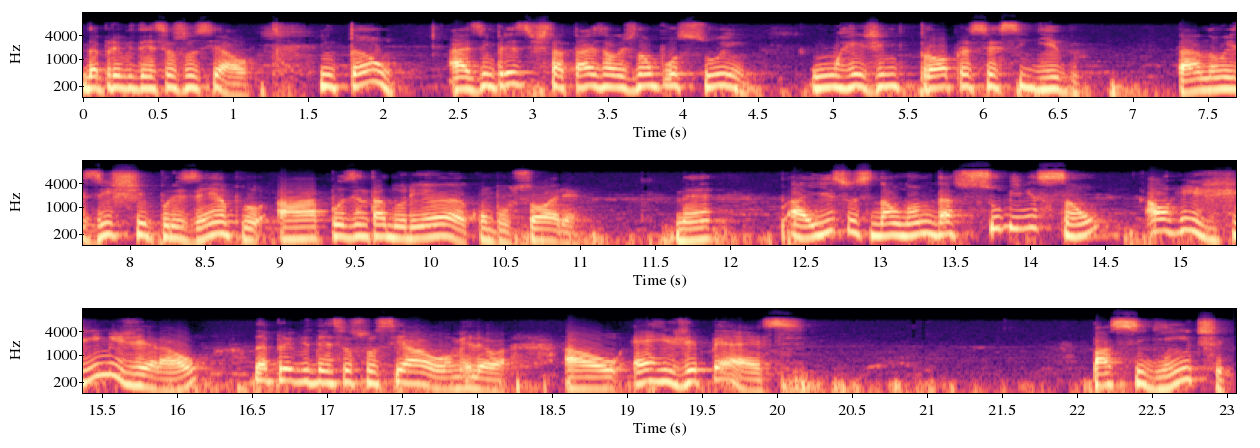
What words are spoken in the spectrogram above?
da previdência social. Então, as empresas estatais elas não possuem um regime próprio a ser seguido. Tá? Não existe, por exemplo, a aposentadoria compulsória, né? A isso se dá o nome da submissão ao regime geral da Previdência Social, ou melhor, ao RGPS. Passo seguinte,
